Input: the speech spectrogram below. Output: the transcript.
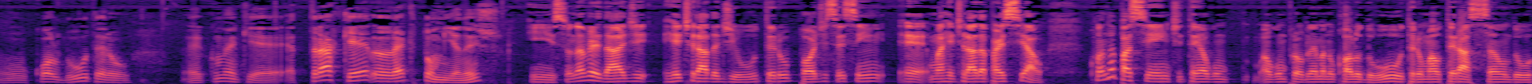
O colo do útero, é, como é que é? É traquelectomia, não é isso? Isso, na verdade, retirada de útero pode ser sim é, uma retirada parcial. Quando a paciente tem algum, algum problema no colo do útero, uma alteração do,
